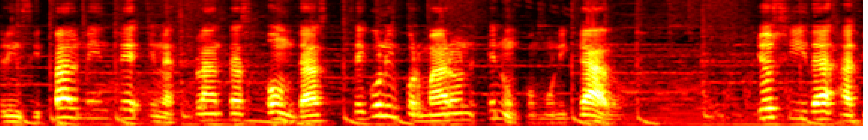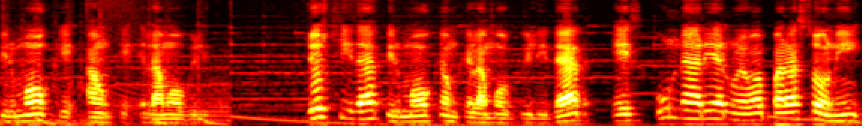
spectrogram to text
principalmente en las plantas Honda, según informaron en un comunicado. Yoshida afirmó que aunque la movilidad Yoshida afirmó que aunque la movilidad es un área nueva para Sony,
